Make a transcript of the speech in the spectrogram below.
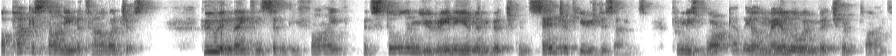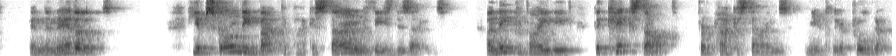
a Pakistani metallurgist who in 1975 had stolen uranium enrichment centrifuge designs from his work at the Almelo enrichment plant in the Netherlands. He absconded back to Pakistan with these designs, and they provided the kickstart for Pakistan's nuclear program.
